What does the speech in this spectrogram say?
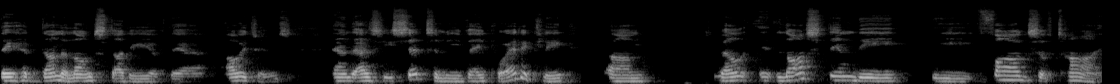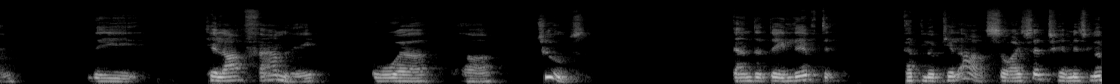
They had done a long study of their origins, and as he said to me very poetically, um, well, lost in the the fogs of time, the Kellar family were uh, Jews, and that they lived at Le. So I said to him, "Is Le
